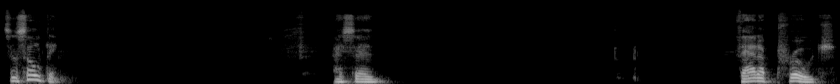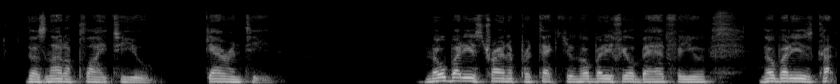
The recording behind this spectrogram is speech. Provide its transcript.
It's insulting. I said, that approach does not apply to you, guaranteed. Nobody is trying to protect you. Nobody feel bad for you. Nobody is cut.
